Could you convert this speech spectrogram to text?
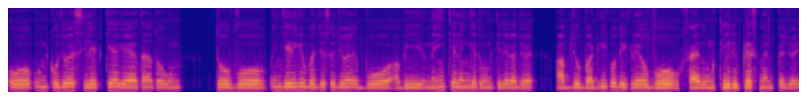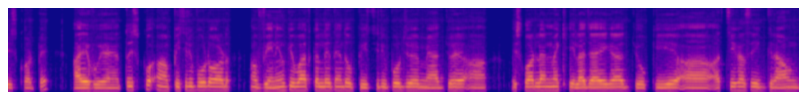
वो उनको जो है सिलेक्ट किया गया था तो उन तो वो इंजरी की वजह से जो है वो अभी नहीं खेलेंगे तो उनकी जगह जो है आप जो बडगी को देख रहे हो, वो शायद उनकी रिप्लेसमेंट पे जो है स्क्वाड पे आए हुए हैं। तो इसको पिच रिपोर्ट और वेन्यू की बात कर लेते हैं तो पिच रिपोर्ट जो है मैच जो है स्कॉटलैंड में खेला जाएगा, जो कि अच्छी खासी ग्राउंड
